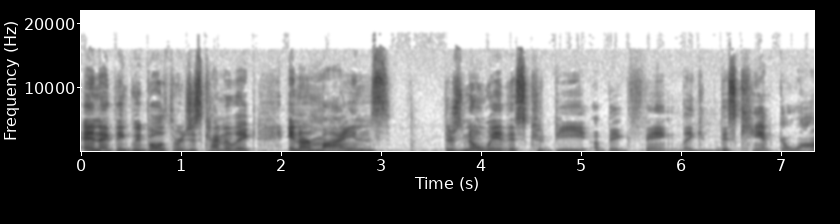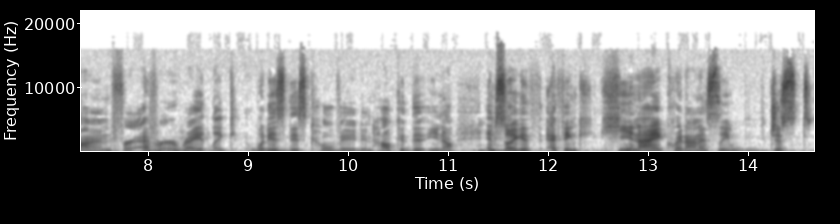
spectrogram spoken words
And I think we both were just kind of like, in our minds, there's no way this could be a big thing. Like, Mm-hmm. this can't go on forever, right? Like, what is this COVID and how could the, you know? And so, like, I think he and I, quite honestly, just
